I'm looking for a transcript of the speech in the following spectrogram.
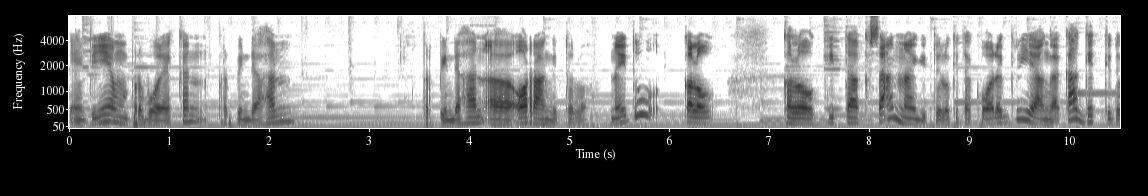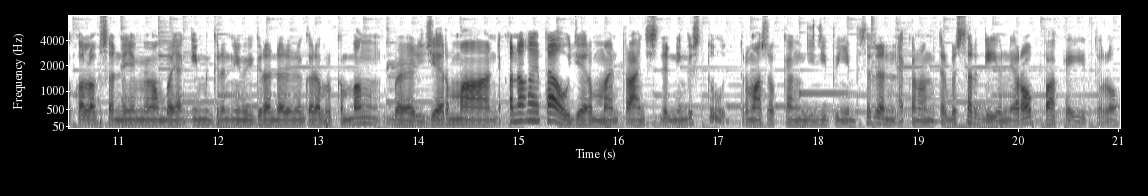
Yang intinya yang memperbolehkan perpindahan perpindahan uh, orang gitu loh. Nah itu kalau kalau kita ke sana gitu loh kita ke luar negeri ya nggak kaget gitu kalau seandainya memang banyak imigran-imigran dari negara berkembang di Jerman. Ya, karena kan tahu Jerman, Prancis dan Inggris tuh termasuk yang GDP-nya besar dan ekonomi terbesar di Uni Eropa kayak gitu loh.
